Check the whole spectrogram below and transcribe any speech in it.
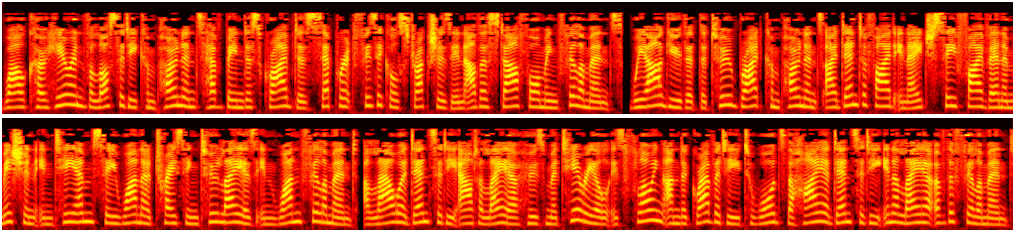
While coherent velocity components have been described as separate physical structures in other star-forming filaments, we argue that the two bright components identified in HC5N emission in TMC1 are tracing two layers in one filament, a lower density outer layer whose material is flowing under gravity towards the higher density inner layer of the filament.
